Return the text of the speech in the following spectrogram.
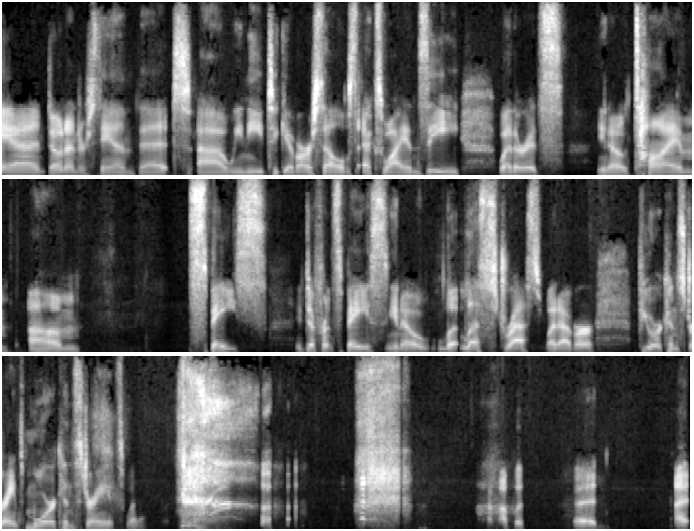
and don't understand that uh, we need to give ourselves x y and z whether it's you know time um, space different space you know l- less stress whatever fewer constraints more constraints whatever. Come up with good. I,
